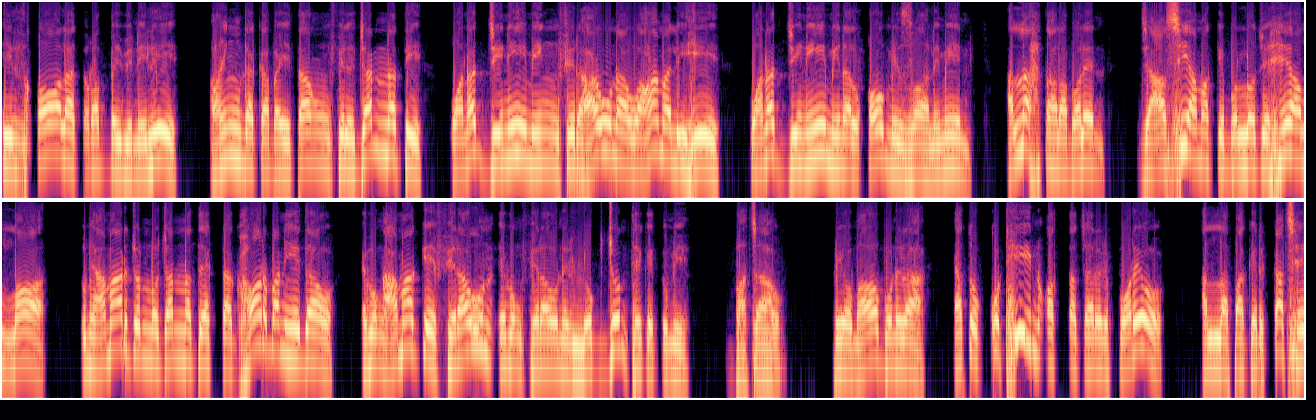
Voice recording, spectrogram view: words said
ইজ কলাত রব্বি বিনিলি আইন্দাকা বাইতাং ফিল জান্নাতি ওয়ানাজ্জিনি মিন ফিরআউনা ওয়া আমালিহি ওয়ানাজ্জিনি মিনাল কওমিজ জালিমিন আল্লাহ তাআলা বলেন, যে আসি আমাকে বলল যে, হে আল্লাহ, তুমি আমার জন্য জান্নাতে একটা ঘর বানিয়ে দাও এবং আমাকে ফেরাউন এবং ফেরাউনের লোকজন থেকে তুমি বাঁচাও। প্রিয় মা বোনেরা, এত কঠিন অত্যাচারের পরেও আল্লাহ পাকের কাছে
